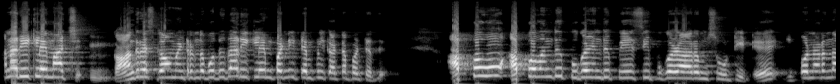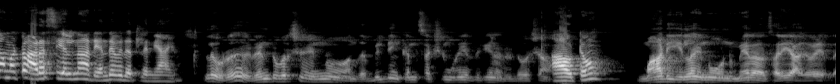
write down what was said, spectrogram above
ஆனா ரீக்ளைம் ஆச்சு. காங்கிரஸ் கவர்மெண்ட் இருந்த போதுதான் ரீக்ளைம் பண்ணி டெம்பிள் கட்டப்பட்டது. அப்பவும் அப்ப வந்து புகழ்ந்து பேசி புகழாரம் சூட்டிட்டு இப்ப நடந்தா மட்டும் அரசியல்னா அது எந்த விதத்துல நியாயம்? இல்ல ஒரு ரெண்டு வருஷம் இன்னும் அந்த பில்டிங் கன்ஸ்ட்ரக்ஷன் முடியறதுக்கு ரெண்டு வருஷம் ஆகட்டும். மாடி எல்லாம் இன்னும் ஒண்ணு மேல சரியாகவே இல்ல.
